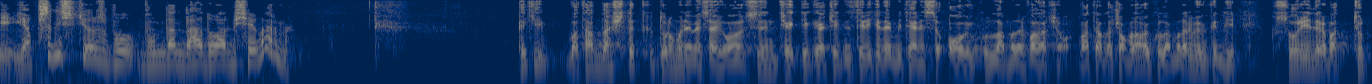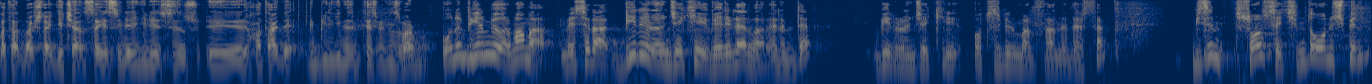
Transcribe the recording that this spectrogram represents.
E, yapsın istiyoruz. Bu bundan daha doğal bir şey var mı? Peki vatandaşlık durumu ne mesela? O sizin dikkat çektiğiniz tehlikeden bir tanesi oy kullanmaları falan. Şimdi vatandaş olmadan oy kullanmaları mümkün değil. Suriyelileri Türk vatandaşına geçen sayısıyla ilgili sizin e, Hatay'da bir bilginiz, bir tespitiniz var mı? Onu bilmiyorum ama mesela bir yıl önceki veriler var elimde. Bir yıl önceki 31 Mart zannedersem. Bizim son seçimde 13 bin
